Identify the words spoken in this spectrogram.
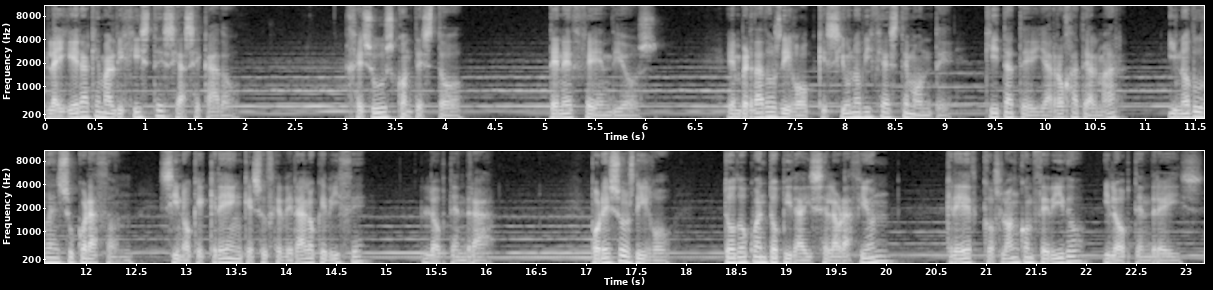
la higuera que maldijiste se ha secado. Jesús contestó, Tened fe en Dios. En verdad os digo que si uno dice a este monte, quítate y arrójate al mar, y no duda en su corazón, sino que cree en que sucederá lo que dice, lo obtendrá. Por eso os digo, todo cuanto pidáis en la oración, creed que os lo han concedido y lo obtendréis.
